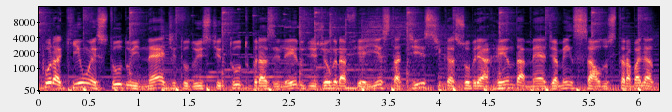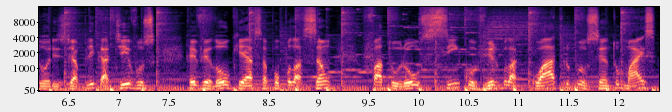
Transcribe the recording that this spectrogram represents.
por aqui, um estudo inédito do Instituto Brasileiro de Geografia e Estatística sobre a renda média mensal dos trabalhadores de aplicativos revelou que essa população faturou 5,4% mais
